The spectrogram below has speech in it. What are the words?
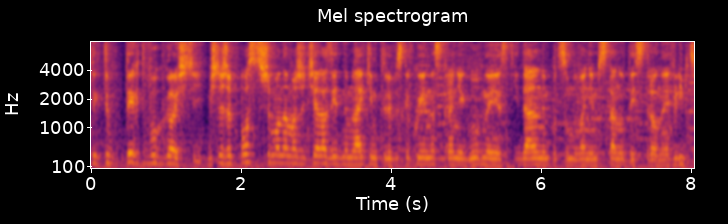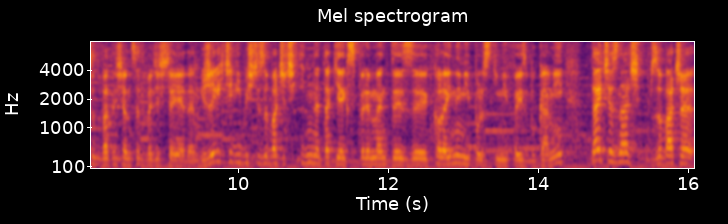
tych, tych, dwóch gości. Myślę, że post Szymona Marzyciela z jednym lajkiem, który wyskakuje na stronie głównej jest idealnym podsumowaniem stanu tej strony w lipcu 2021. Jeżeli chcielibyście zobaczyć inne takie eksperymenty z kolejnymi polskimi Facebookami, dajcie znać, zobaczę,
